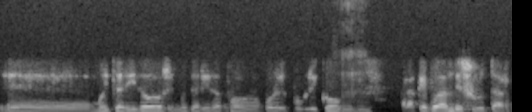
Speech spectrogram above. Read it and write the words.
eh, muy queridos y muy queridos por, el público para que puedan disfrutar.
